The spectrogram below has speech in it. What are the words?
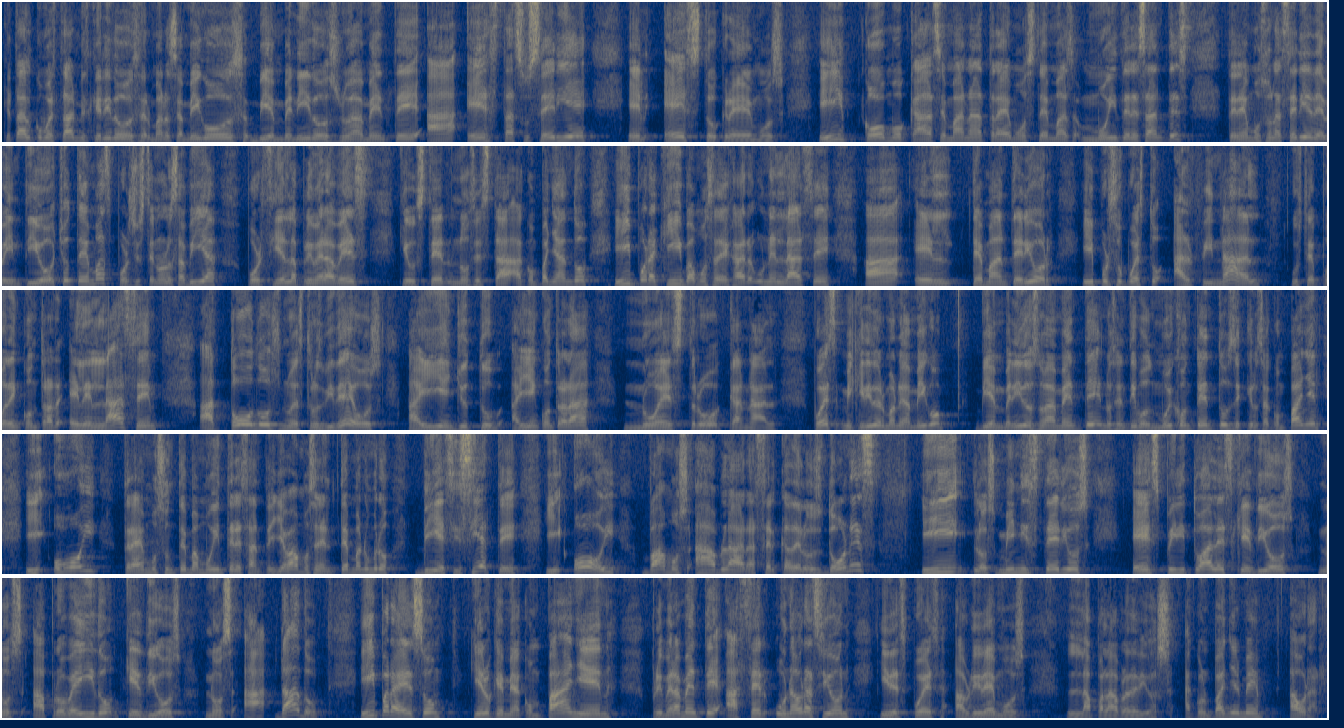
¿Qué tal? ¿Cómo están mis queridos hermanos y amigos? Bienvenidos nuevamente a esta su serie en Esto Creemos. Y como cada semana traemos temas muy interesantes, tenemos una serie de 28 temas, por si usted no lo sabía, por si es la primera vez que usted nos está acompañando. Y por aquí vamos a dejar un enlace a el tema anterior. Y por supuesto, al final usted puede encontrar el enlace a todos nuestros videos ahí en YouTube. Ahí encontrará nuestro canal. Pues mi querido hermano y amigo, bienvenidos nuevamente. Nos sentimos muy contentos de que nos acompañen y hoy traemos un tema muy interesante. Llevamos en el tema número 17 y hoy vamos a hablar acerca de los dones y los ministerios espirituales que Dios nos ha proveído, que Dios nos ha dado. Y para eso quiero que me acompañen primeramente a hacer una oración y después abriremos la palabra de Dios. Acompáñenme a orar.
